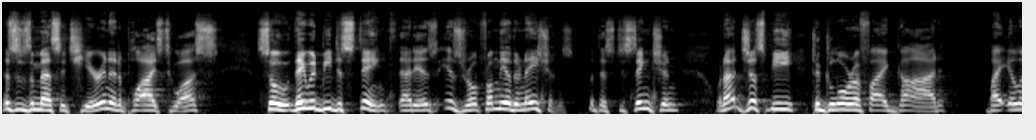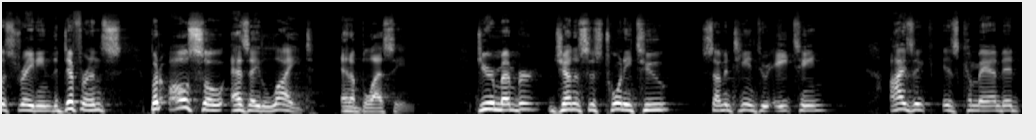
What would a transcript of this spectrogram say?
This is a message here, and it applies to us. So they would be distinct, that is, Israel, from the other nations. But this distinction will not just be to glorify God by illustrating the difference, but also as a light and a blessing. Do you remember Genesis 22, 17 through 18? Isaac is commanded,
